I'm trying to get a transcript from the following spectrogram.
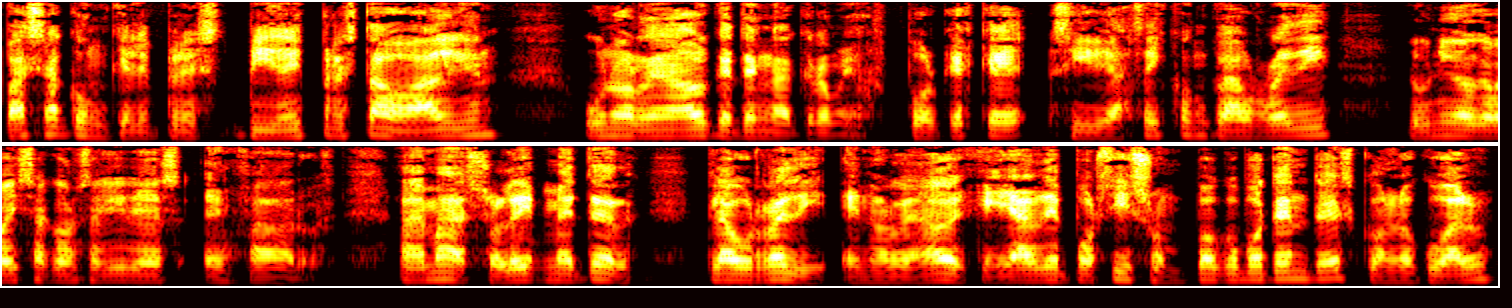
pasa con que le pidáis prestado a alguien un ordenador que tenga Chromeos, porque es que si hacéis con Cloud Ready lo único que vais a conseguir es enfadaros. Además, soléis meter Cloud Ready en ordenadores que ya de por sí son poco potentes, con lo cual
